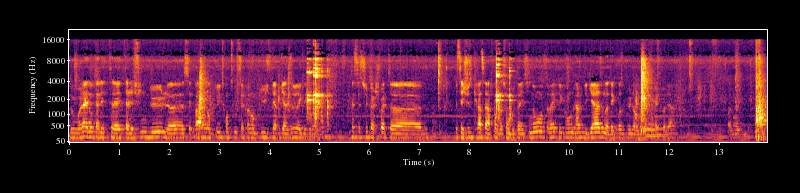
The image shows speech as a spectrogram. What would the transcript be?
donc voilà, et donc t'as les, t'as- les fines bulles, euh, c'est pas non plus trop tout, c'est pas non plus hyper gazeux avec des Ça, c'est super chouette. mais c'est juste grâce à la fermentation en bouteille. Sinon, c'est vrai que quand on grimpe du gaz, on a des grosses bulles en pas non, pas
